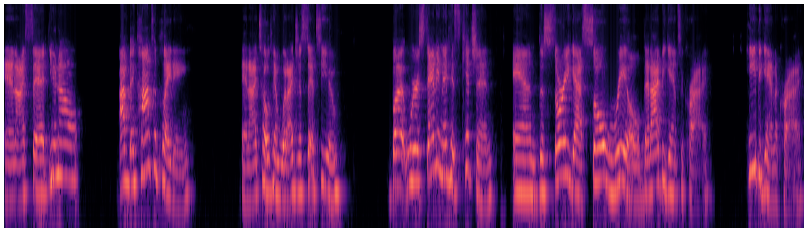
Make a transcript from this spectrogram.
And I said, You know, I've been contemplating, and I told him what I just said to you. But we're standing in his kitchen, and the story got so real that I began to cry. He began to cry.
